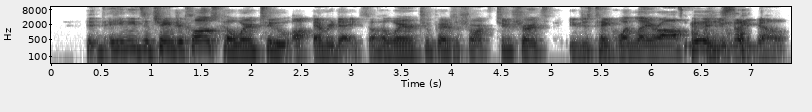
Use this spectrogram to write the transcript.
he, needs a change of clothes. He'll wear two uh, every day. So he'll wear two pairs of shorts, two shirts. You just take one layer off, and you're good to go.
